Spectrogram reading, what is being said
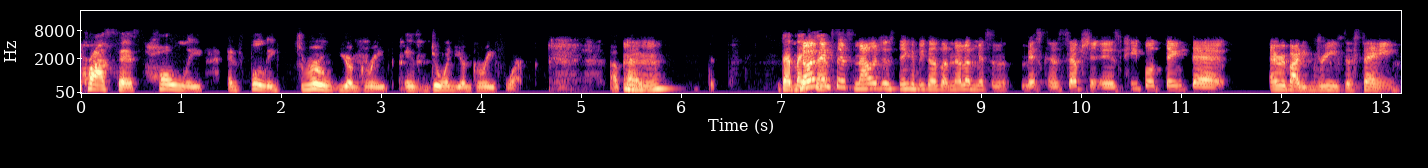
process wholly and fully through your grief is doing your grief work. Okay. Mhm. That makes No, it sense. makes sense. And I was just thinking because another mis- misconception is people think that everybody grieves the same.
